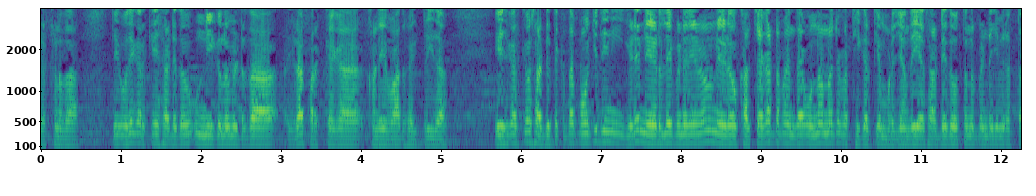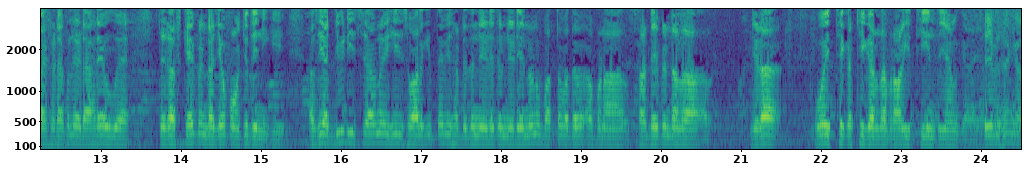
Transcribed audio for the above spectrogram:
ਰੱਖਣ ਦਾ। ਤੇ ਉਹਦੇ ਕਰਕੇ ਸਾਡੇ ਤੋਂ 19 ਕਿਲੋਮੀਟਰ ਦਾ ਜਿਹੜਾ ਫ਼ਰਕ ਹੈਗਾ ਖੰਡੇਵਾਦ ਫੈਕਟਰੀ ਦਾ। ਇਸ ਕਰਕੇ ਉਹ ਸਾਡੇ ਤੱਕ ਤਾਂ ਪਹੁੰਚਦੀ ਨਹੀਂ। ਜਿਹੜੇ ਨੇੜਲੇ ਪਿੰਡ ਨੇ, ਉਹਨਾਂ ਨੂੰ ਨੇੜੋਂ ਖਰਚਾ ਘੱਟ ਪੈਂਦਾ ਉਹਨਾਂ ਉਹਨਾਂ ਚੋਂ ਇਕੱਠੀ ਕਰਕੇ ਮੁੜ ਜਾਂਦੇ ਆ। ਸਾਡੇ ਦੋ ਤਿੰਨ ਪਿੰਡ, ਜਿਵੇਂ ਰੱਤਾ ਖੜਾ, ਫਲੇੜਾ ਹਰਿਆ ਹੋਇਆ ਤੇ ਰਸਕੇ ਪਿੰਡਾਂ 'ਚ ਉਹ ਪਹੁੰਚਦੇ ਨਹੀਂਗੇ ਅਸੀਂ ਅੱਜ ਵੀ ਡੀਸੀ ਸਾਹਿਬ ਨੂੰ ਇਹੀ ਸਵਾਲ ਕੀਤਾ ਵੀ ਸਾਡੇ ਤੋਂ ਨੇੜੇ ਤੋਂ ਨੇੜੇ ਇਹਨਾਂ ਨੂੰ ਵੱਧ ਤੋਂ ਵੱਧ ਆਪਣਾ ਸਾਡੇ ਪਿੰਡਾਂ ਦਾ ਜਿਹੜਾ ਉਹ ਇੱਥੇ ਇਕੱਠੀ ਕਰਨ ਦਾ ਪਰਾਲੀ ਇੱਥੇ ਹੀ ਇੰਤਜ਼ਾਮ ਕਰਿਆ ਜਾਵੇ ਦੇਵ ਸਿੰਘ।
